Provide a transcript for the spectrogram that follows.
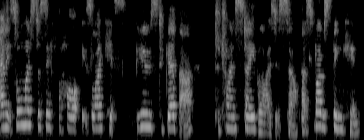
And it's almost as if the whole, it's like it's fused together to try and stabilize itself. That's what I was thinking.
